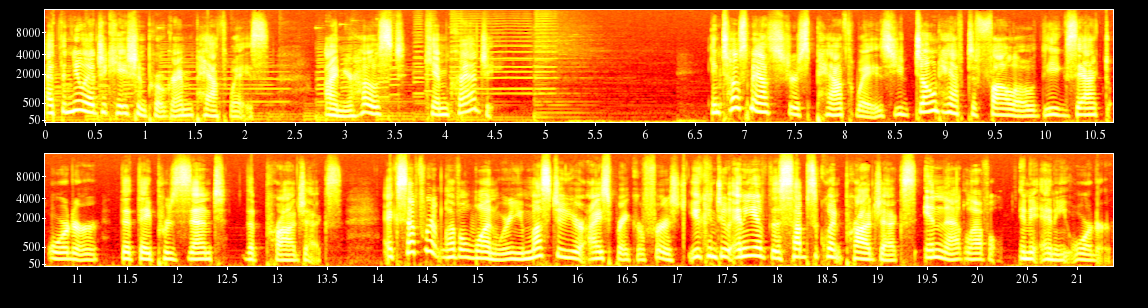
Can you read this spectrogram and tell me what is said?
at the new education program Pathways. I'm your host, Kim Craggy. In Toastmasters Pathways, you don't have to follow the exact order that they present the projects. Except for at level one, where you must do your icebreaker first, you can do any of the subsequent projects in that level in any order.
